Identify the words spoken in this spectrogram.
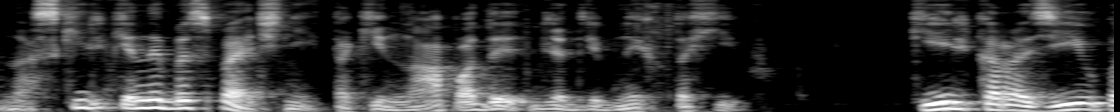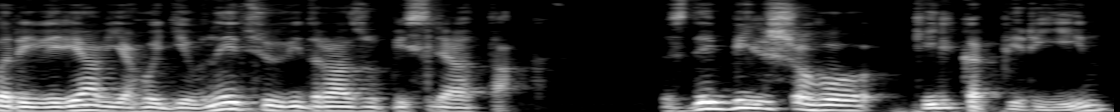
Наскільки небезпечні такі напади для дрібних птахів? Кілька разів перевіряв я годівницю відразу після атак здебільшого кілька пір'їн,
